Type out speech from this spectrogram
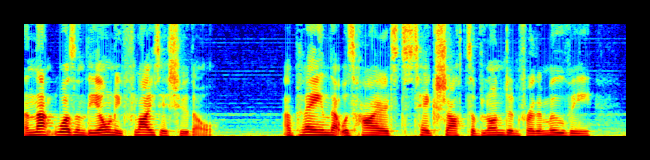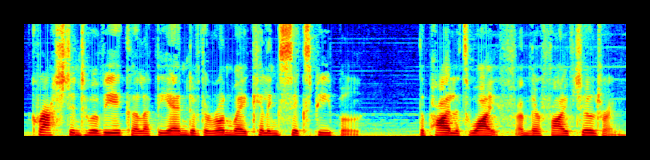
And that wasn't the only flight issue, though. A plane that was hired to take shots of London for the movie crashed into a vehicle at the end of the runway, killing six people the pilot's wife and their five children.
